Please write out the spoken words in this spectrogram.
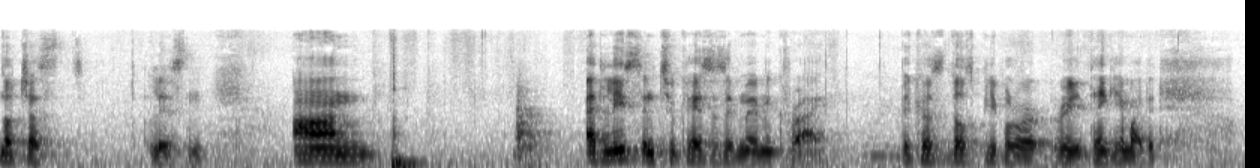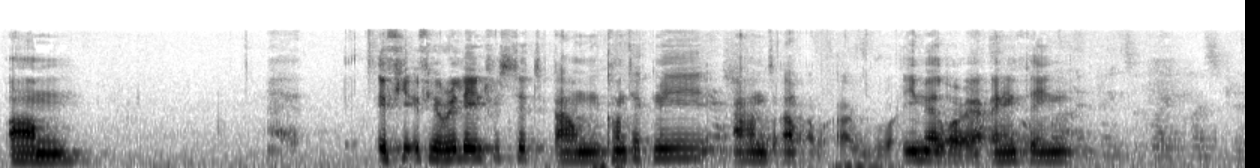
not just listen. And at least in two cases, it made me cry because those people were really thinking about it. Um, if, you, if you're really interested, um, contact me Yeah, sure. and uh, uh, email or a- anything. I think it's a great question.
